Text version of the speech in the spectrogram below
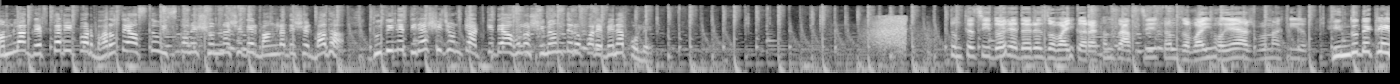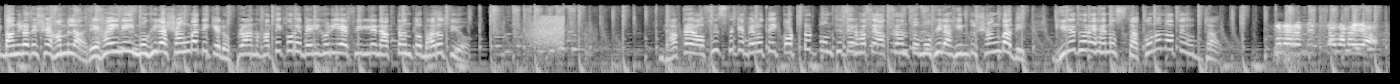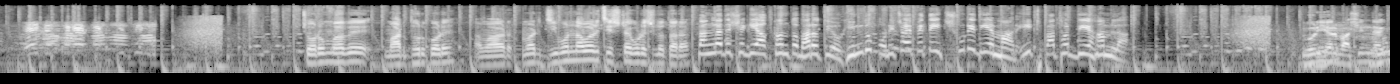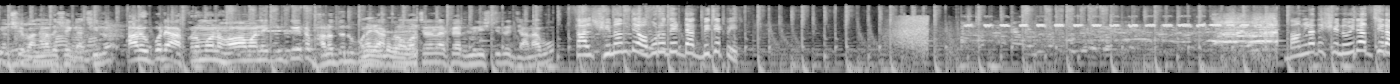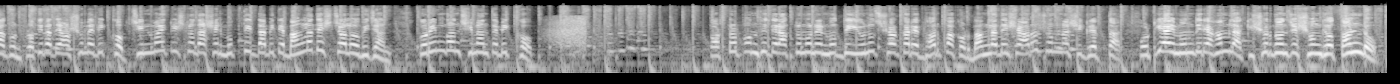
হামলা গ্রেফতারির পর ভারতে আসতেও ইসকনের সন্ন্যাসীদের বাংলাদেশের বাধা। দুদিনে তিরাশি জনকে আটকে দেওয়া হলো সীমান্তের ওপারে বেনাপোলে। শুনতেছি ধরে ধরে জবাই কর এখন যাচ্ছি এখন জবাই হয়ে আসব না কি হিন্দু দেখলেই বাংলাদেশে হামলা রেহাই নেই মহিলা সাংবাদিকেরও প্রাণ হাতে করে বেলঘরিয়ায় ফিরলেন আক্রান্ত ভারতীয়। ঢাকায় অফিস থেকে বেরোতেই কট্টরপন্থীদের হাতে আক্রান্ত মহিলা হিন্দু সাংবাদিক ঘিরে ধরে হেনস্থা কোনো মতে উদ্ধার। এই চরমভাবে মারধর করে। আমার আমার জীবন নেওয়ার চেষ্টা করেছিল তারা। বাংলাদেশে গিয়ে আক্রান্ত ভারতীয় হিন্দু পরিচয় পেতেই ছুরি দিয়ে মার ইট পাথর দিয়ে হামলা। গড়িয়ার বাসিন্দা একজন সে বাংলাদেশে গেছিল। তার উপরে আক্রমণ হওয়া মানে কিন্তু এটা ভারতের উপরে আক্রমণ। চ্যানেল অ্যাফেয়ার মিনিস্ট্রিতে জানাব। কাল সীমান্তে অবরোধের ডাক বিজেপির। বাংলাদেশে নৈরাজ্যের আগুন। প্রতিবাদে অসমে বিক্ষোভ। চিন্ময় কৃষ্ণ দাসের মুক্তির দাবিতে বাংলাদেশ চলো অভিযান। করিমগঞ্জ সীমান্তে বিক্ষোভ। কট্টরপন্থীদের আক্রমণের মধ্যে ইউনুস সরকারের ধরপাকড়। বাংলাদেশে আরও সন্ন্যাসী গ্রেফতার পটিয়ায় মন্দিরে হামলা। কিশোরগঞ্জের সঙ্গেও তাণ্ডব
